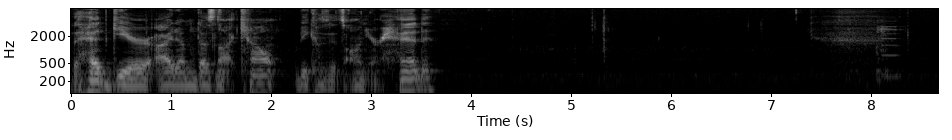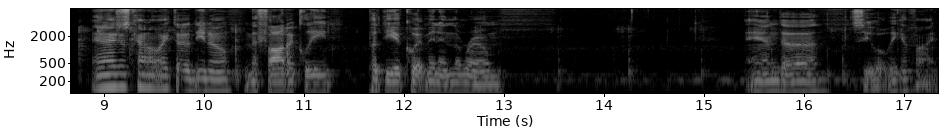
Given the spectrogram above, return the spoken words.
The headgear item does not count because it's on your head. And I just kind of like to, you know, methodically put the equipment in the room and uh, see what we can find.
